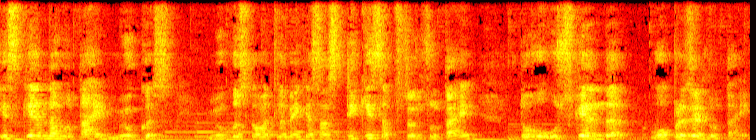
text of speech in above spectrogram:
इसके अंदर होता है म्यूकस। म्यूकस का मतलब एक ऐसा स्टिकी सब्सटेंस होता है तो वो उसके अंदर वो प्रेजेंट होता है।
